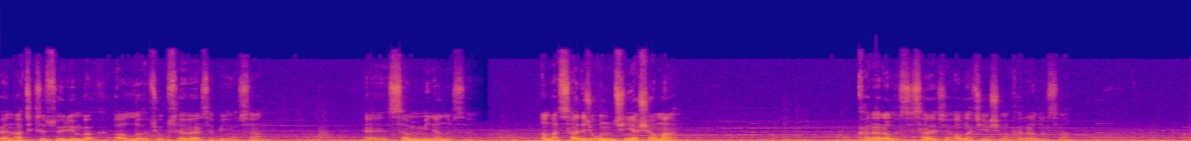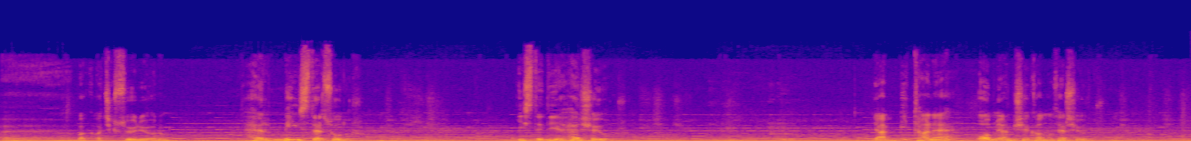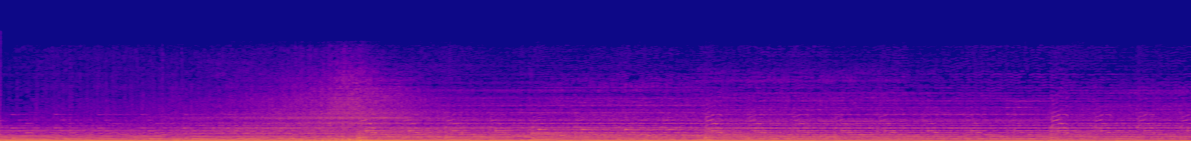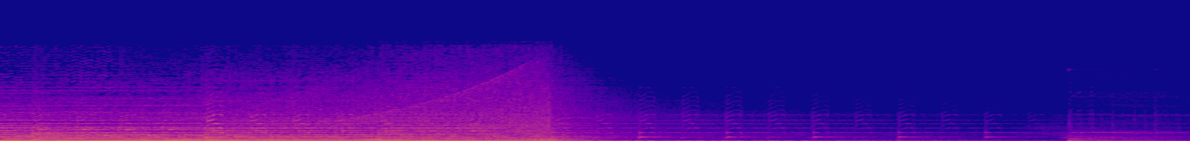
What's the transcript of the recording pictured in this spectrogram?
Ben açıkça söyleyeyim bak Allah'ı çok severse bir insan e, samimi inanırsa ama sadece onun için yaşama karar alırsa sadece Allah için yaşama karar alırsa e, bak açık söylüyorum her ne isterse olur. İstediği her şey olur. Yani bir tane olmayan bir şey kalmaz. Her şey olur.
